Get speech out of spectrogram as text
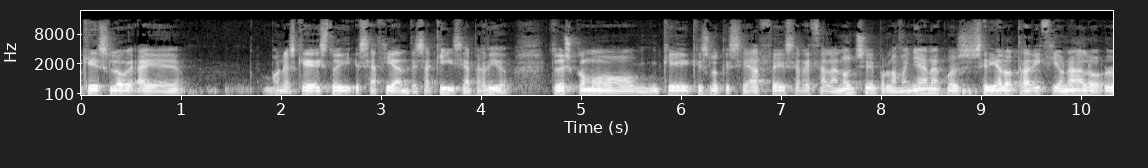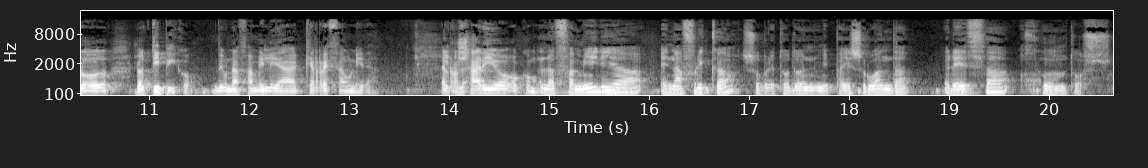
¿Qué es lo eh, bueno, es que esto se hacía antes aquí y se ha perdido. Entonces, ¿cómo, qué, qué es lo que se hace? ¿Se reza a la noche, por la mañana? ¿Cuál sería lo tradicional o lo, lo típico de una familia que reza unida? ¿El rosario o cómo? La familia en África, sobre todo en mi país Ruanda, reza juntos.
